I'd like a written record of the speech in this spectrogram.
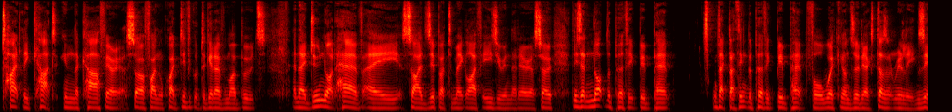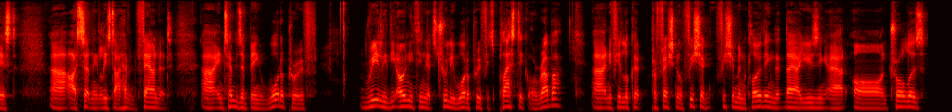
tightly cut in the calf area, so I find them quite difficult to get over my boots. And they do not have a side zipper to make life easier in that area. So these are not the perfect bib pant. In fact, I think the perfect bib pant for working on Zodiacs doesn't really exist. Uh, I certainly, at least, I haven't found it. Uh, in terms of being waterproof, really the only thing that's truly waterproof is plastic or rubber. Uh, and if you look at professional fisher fishermen clothing that they are using out on trawlers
